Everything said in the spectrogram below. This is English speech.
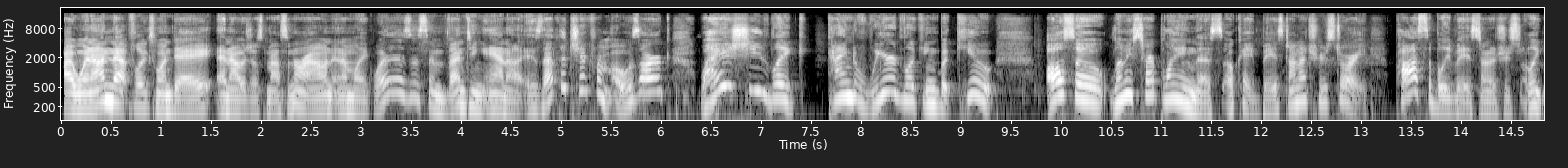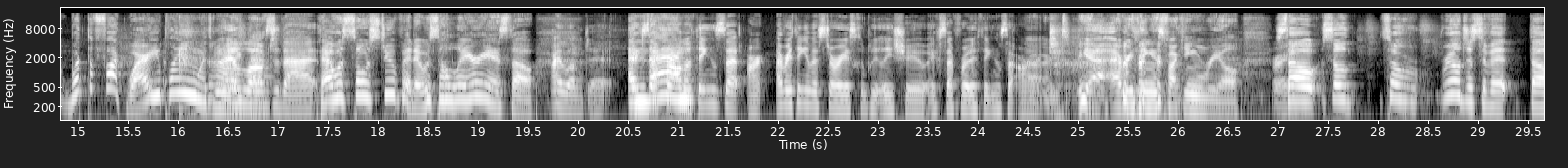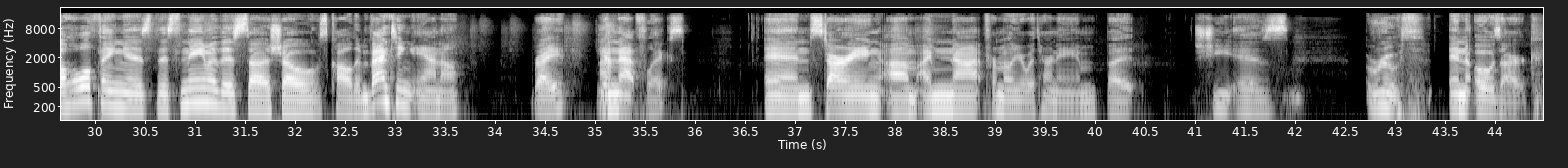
I went on Netflix one day and I was just messing around and I'm like, what is this inventing Anna? Is that the chick from Ozark? Why is she like kind of weird looking but cute? Also, let me start playing this. Okay, based on a true story. Possibly based on a true story. Like, what the fuck? Why are you playing with me? I like loved this? that. That was so stupid. It was hilarious though. I loved it. And except for all the things that aren't. Everything in the story is completely true, except for the things that aren't. yeah, everything is fucking real. So so so real gist of it, the whole thing is this name of this uh, show is called Inventing Anna, right? On Netflix. And starring um I'm not familiar with her name, but she is Ruth in Ozark.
